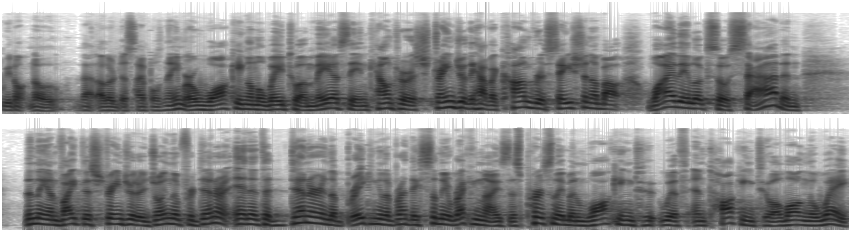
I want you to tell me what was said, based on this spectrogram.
we don't know that other disciple's name, are walking on the way to Emmaus. They encounter a stranger. They have a conversation about why they look so sad. And then they invite this stranger to join them for dinner, and at the dinner and the breaking of the bread, they suddenly recognize this person they've been walking to, with and talking to along the way,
